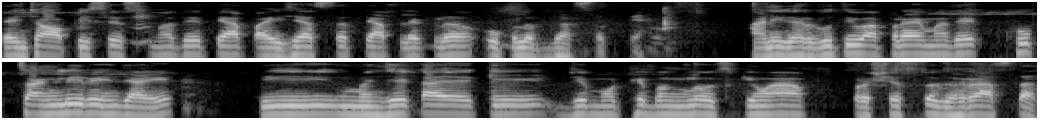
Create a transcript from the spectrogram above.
त्यांच्या ऑफिसेसमध्ये त्या पाहिजे असतात त्या आपल्याकडं उपलब्ध असतात त्या. आणि घरगुती वापरायमध्ये खूप चांगली रेंज आहे. ती म्हणजे काय की जे मोठे बंगलोज किंवा प्रशस्त घरं असतात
